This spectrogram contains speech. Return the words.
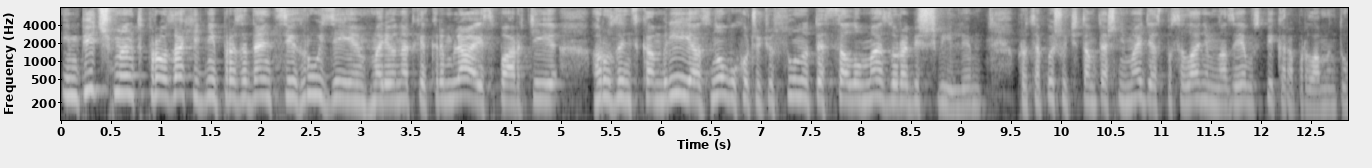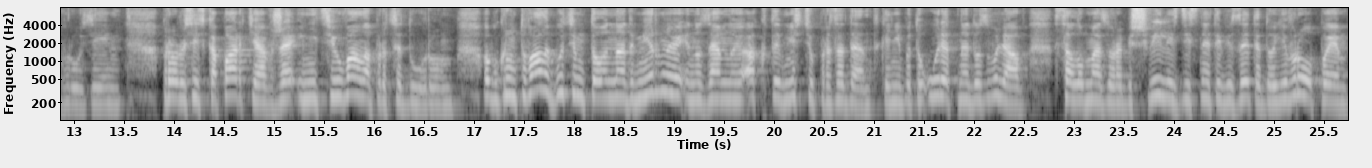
Імпічмент про західній президентці Грузії маріонетки Кремля із партії Грузинська мрія знову хочуть усунути Саломе Зурабішвілі. Про це пишуть тамтешні медіа з посиланням на заяву спікера парламенту Грузії. Проросійська партія вже ініціювала процедуру. Обґрунтували буцімто надмірною іноземною активністю президентки. Нібито уряд не дозволяв Саломе Зурабішвілі здійснити візити до Європи.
